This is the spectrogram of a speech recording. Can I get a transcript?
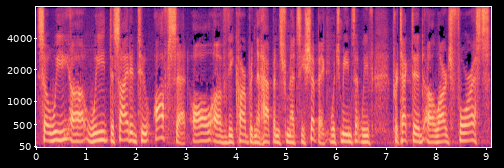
So we, uh, we decided to offset all of the carbon that happens from Etsy shipping, which means that we've protected uh, large forests.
